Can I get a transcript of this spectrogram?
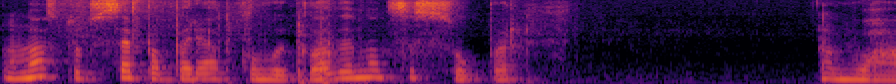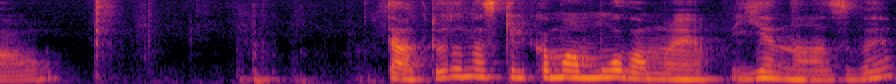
У нас тут все по порядку викладено, це супер. Вау. Так, тут у нас кількома мовами є назви.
